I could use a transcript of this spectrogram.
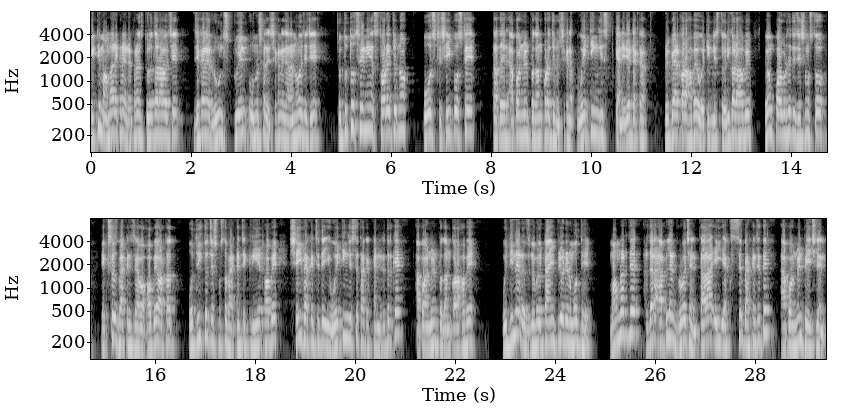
একটি মামলার এখানে রেফারেন্স তুলে ধরা হয়েছে, যেখানে রুলস টুয়েলভ অনুসারে সেখানে জানানো হয়েছে যে চতুর্থ শ্রেণির স্তরের জন্য পোস্ট সেই পোস্টে তাদের অ্যাপয়েন্টমেন্ট প্রদান করার জন্য সেখানে ওয়েটিং লিস্ট ক্যান্ডিডেট একটা প্রিপেয়ার করা হবে ওয়েটিং লিস্ট তৈরি করা হবে এবং পরবর্তীতে যে সমস্ত এক্সেস ভ্যাকেন্সি হবে, অর্থাৎ অতিরিক্ত যে সমস্ত ভ্যাকেন্সি ক্রিয়েট হবে, সেই ভ্যাকেন্সিতে এই ওয়েটিং লিস্টে থাকা ক্যান্ডিডেটদেরকে অ্যাপয়েন্টমেন্ট প্রদান করা হবে। উইদিন এ রিজনেবল টাইম পিরিয়ডের মধ্যে মামলার যে, যারা অ্যাপ্লিকেন্ট রয়েছেন, তারা এই এক্সেসিভ ভ্যাকেন্সিতে অ্যাপয়েন্টমেন্ট পেয়েছিলেন।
